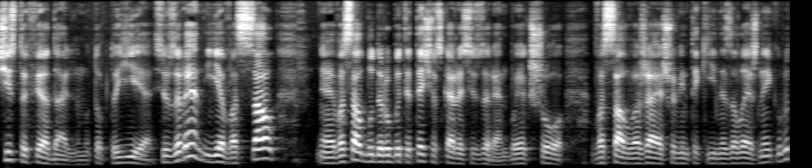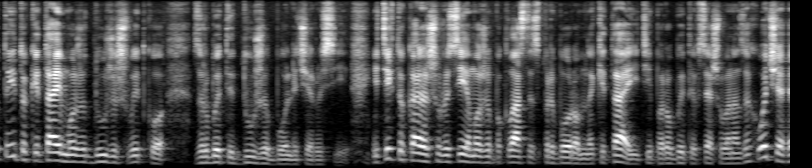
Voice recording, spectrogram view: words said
чисто феодальному. Тобто є сюзерен, є васал. Е, Васал буде робити те, що скаже сюзерен. Бо якщо васал вважає, що він такий незалежний і крутий, то Китай може дуже швидко зробити дуже боляче Росії. І ті, хто каже, що Росія може покласти з прибором на Китай і типу, робити все, що вона захоче,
